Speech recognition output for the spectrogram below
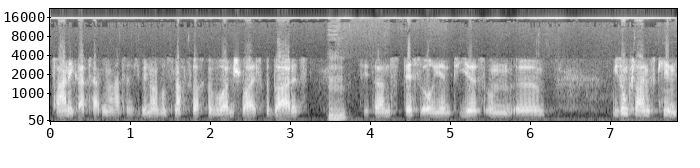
Panikattacken hatte. Ich bin also nachts wach geworden, schweißgebadet, Mhm. zitternd, desorientiert und äh, wie so ein kleines Kind,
